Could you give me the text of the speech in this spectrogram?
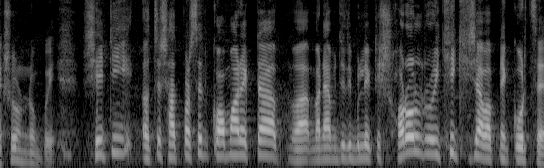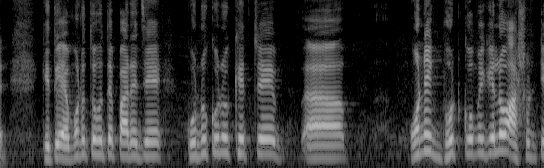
একশো উননব্বই। সেটি হচ্ছে সাত পার্সেন্ট কমার একটা মানে আমি যদি বলি একটি সরল রৈখিক হিসাব আপনি করছেন। কিন্তু এমনও তো হতে পারে যে কোনো কোনো ক্ষেত্রে অনেক ভোট কমে গেলেও আসনটি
